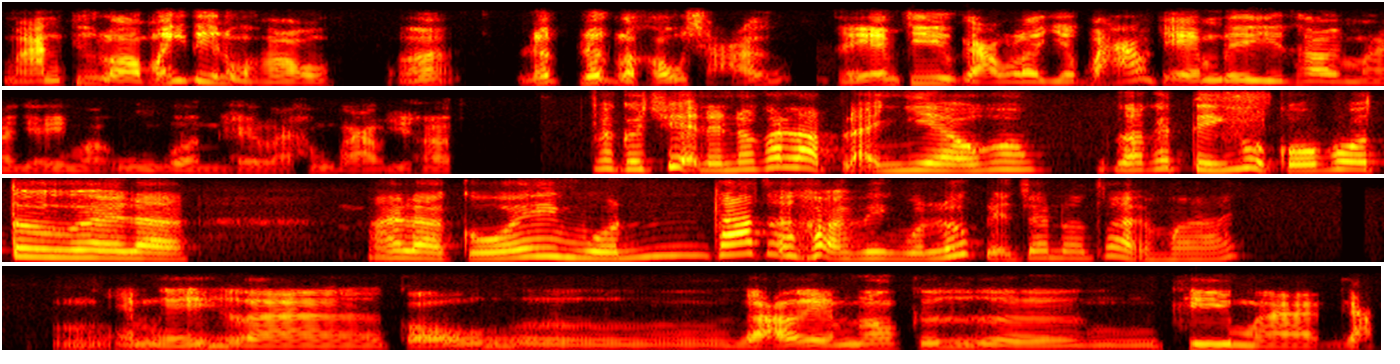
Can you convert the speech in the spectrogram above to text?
Mà anh cứ lo mấy tiếng đồng hồ. Đó, rất rất là khổ sở. Thì em chỉ yêu cầu là giờ báo cho em đi vậy thôi mà vậy mà cũng quên hay là không báo gì hết mà cái chuyện này nó có lặp lại nhiều không? Do cái tính của cố vô tư hay là hay là cố ấy muốn thoát ra khỏi mình một lúc để cho nó thoải mái? Em nghĩ là cổ vợ em nó cứ khi mà gặp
